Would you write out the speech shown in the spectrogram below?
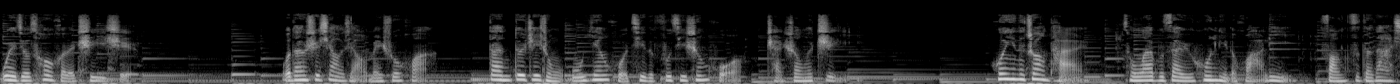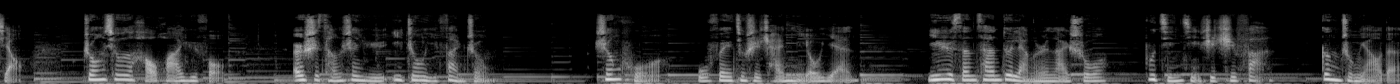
我也就凑合的吃一吃。我当时笑笑没说话，但对这种无烟火气的夫妻生活产生了质疑。婚姻的状态，从来不在于婚礼的华丽、房子的大小、装修的豪华与否，而是藏身于一粥一饭中。生活无非就是柴米油盐，一日三餐对两个人来说，不仅仅是吃饭，更重要的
